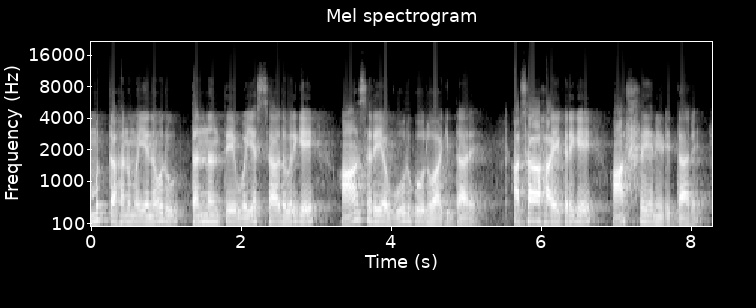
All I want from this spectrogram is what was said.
ಮುತ್ತ ಹನುಮಯ್ಯನವರು ತನ್ನಂತೆ ವಯಸ್ಸಾದವರಿಗೆ ಆಸರೆಯ ಊರುಗೋಲು ಆಗಿದ್ದಾರೆ. ಅಸಹಾಯಕರಿಗೆ ಆಶ್ರಯ ನೀಡಿದ್ದಾರೆ.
